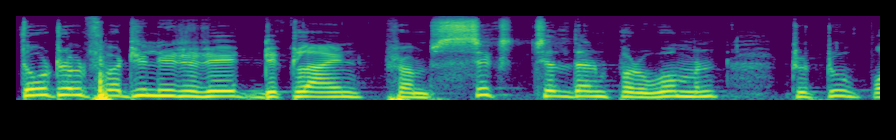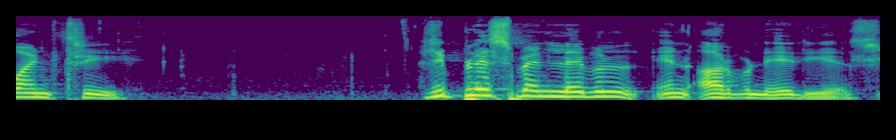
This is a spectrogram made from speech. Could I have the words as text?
Total fertility rate declined from 6 children per woman to 2.3. Replacement level in urban areas.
